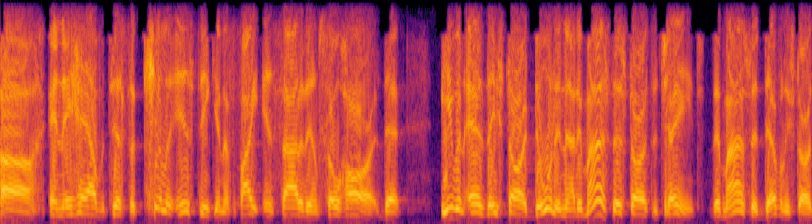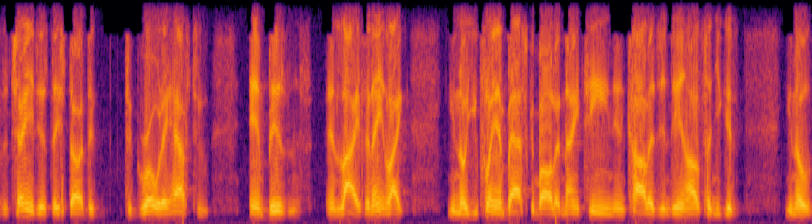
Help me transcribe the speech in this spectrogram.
Uh, and they have just a killer instinct and a fight inside of them so hard that even as they start doing it now, their mindset starts to change. Their mindset definitely starts to change as they start to to grow. They have to in business, in life. It ain't like, you know, you playing basketball at 19 in college and then all of a sudden you get, you know,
